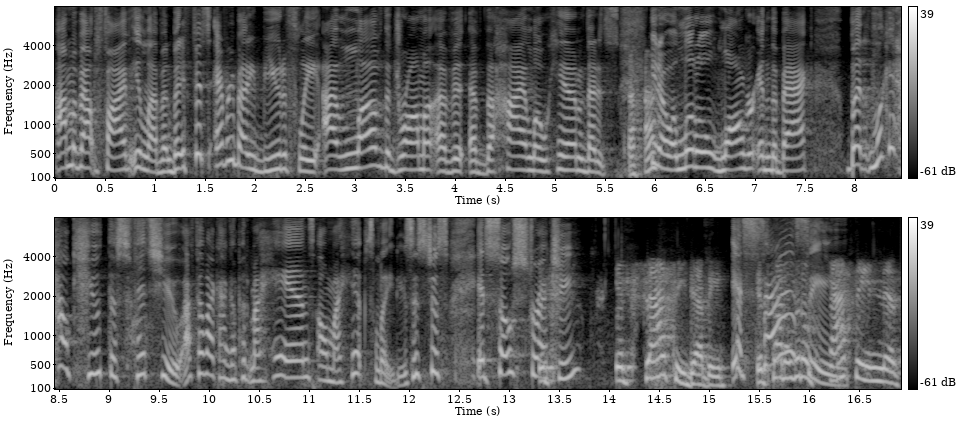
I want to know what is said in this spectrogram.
I'm about 5'11", but it fits everybody beautifully. I love the drama of it, of the high-low hem, that it's, uh -huh. you know, a little longer in the back. But look at how cute this fits you. I feel like I can put my hands on my hips, ladies. It's just, it's so stretchy. It's sassy, Debbie. It's, it's got a little sassiness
